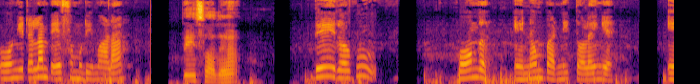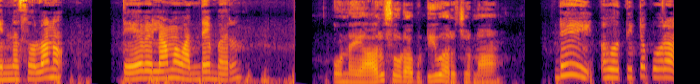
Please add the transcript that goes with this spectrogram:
உங்ககிட்டலாம் பேச முடியுமாடா? பேசாத. டேய் ரகு. போங்க இன்னும் பண்ணி தொலைங்க. என்ன சொல்லணும்? தேவையில்லாம வந்தேன் பாரு. உன்னை யாரும் சோடா புட்டி வர சொன்னா? டேய் அவ திட்ட போறா.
